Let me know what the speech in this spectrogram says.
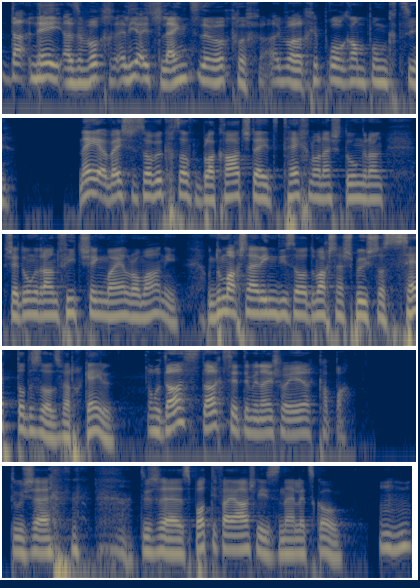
da, nein, also wirklich, Elia, es längt wirklich. Ich will kein Programmpunkt sein. Nein, weißt du, so wirklich so auf dem Plakat steht Techno, dann steht unten dran, steht unten dran Featuring Mael Romani. Und du machst dann irgendwie so, du machst dann, spielst so ein Set oder so, das wäre doch geil. Und das, da sieht mir eigentlich schon eher kappa. Du musst, äh, du musst äh, Spotify anschließen, dann let's go. Mhm.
